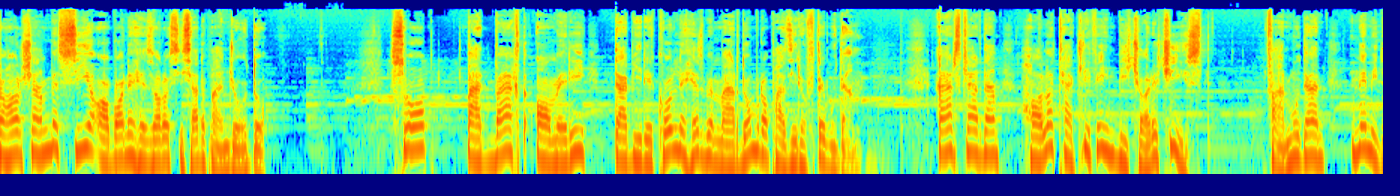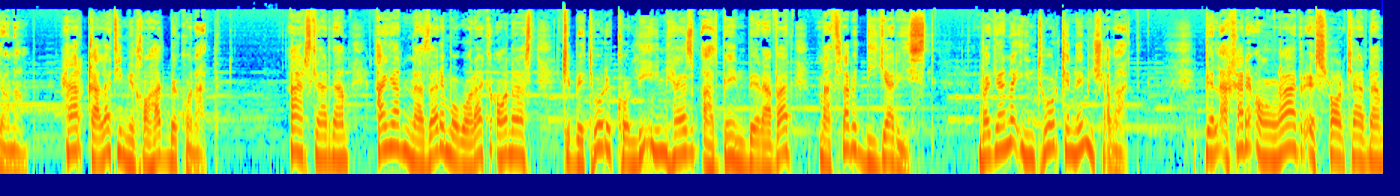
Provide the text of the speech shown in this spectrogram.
چهارشنبه سی آبان 1352 صبح بدبخت آمری دبیر کل حزب مردم را پذیرفته بودم. عرض کردم حالا تکلیف این بیچاره چیست؟ فرمودند نمی‌دانم. هر غلطی می‌خواهد بکند. عرض کردم اگر نظر مبارک آن است که به طور کلی این حزب از بین برود مطلب دیگری است. وگرنه اینطور که نمی شود بالاخره آنقدر اصرار کردم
